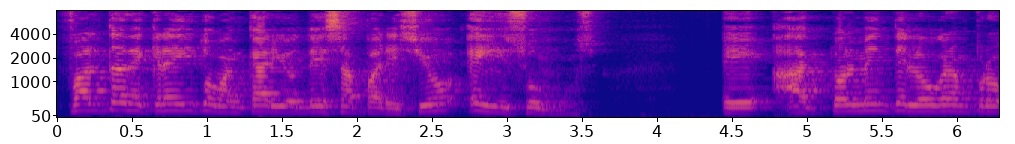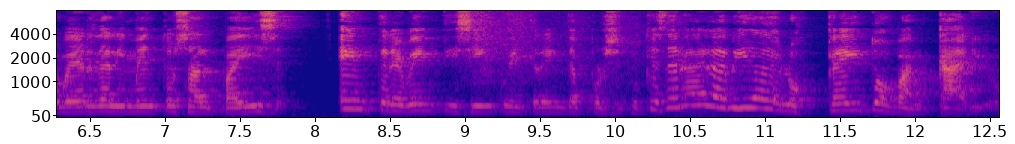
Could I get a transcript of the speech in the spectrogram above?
Falta de crédito bancario desapareció e insumos. Eh, actualmente logran proveer de alimentos al país entre 25 y 30%. ¿Qué será de la vida de los créditos bancarios?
